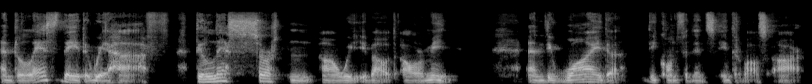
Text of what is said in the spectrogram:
And the less data we have, the less certain are we about our mean, and the wider the confidence intervals are.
